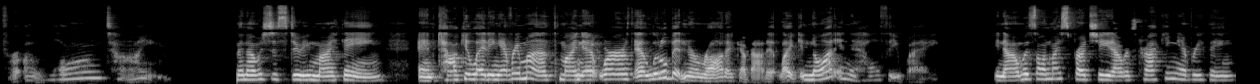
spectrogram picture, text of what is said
for a long time. And I was just doing my thing and calculating every month my net worth, a little bit neurotic about it, like not in a healthy way. You know, I was on my spreadsheet, I was tracking everything,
